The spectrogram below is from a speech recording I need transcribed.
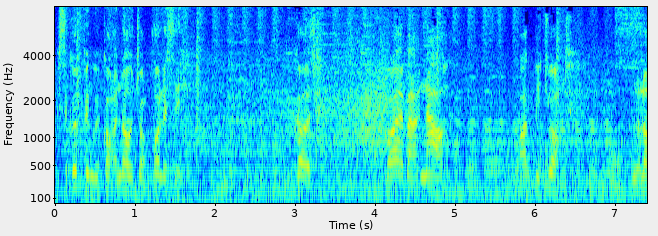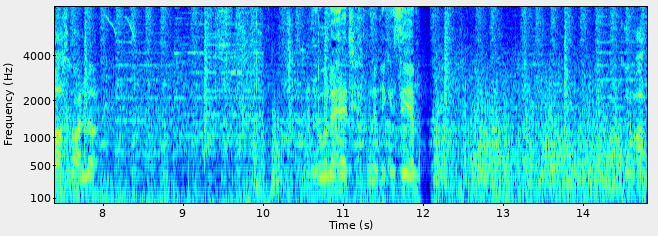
It's a good thing we've got a no drop policy because right about now I'd be dropped. And the last one, look, they're all ahead. I don't know if you can see them. Caught up,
